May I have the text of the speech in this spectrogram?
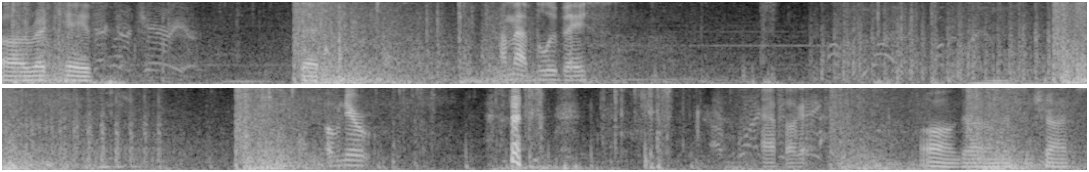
Uh, Red Cave. Dead. I'm at blue base. Over near. ah, fuck it. Oh god, I'm missing shots.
